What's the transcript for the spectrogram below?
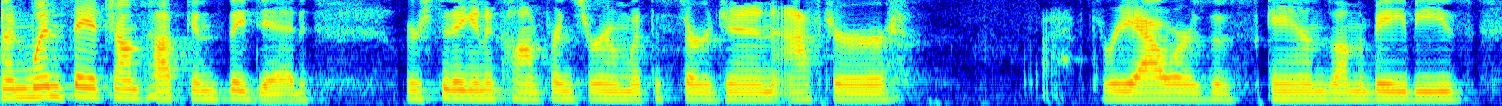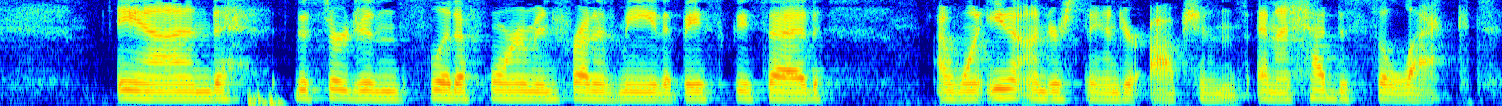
on Wednesday at Johns Hopkins, they did. We were sitting in a conference room with the surgeon after three hours of scans on the babies. And the surgeon slid a form in front of me that basically said, I want you to understand your options. And I had to select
